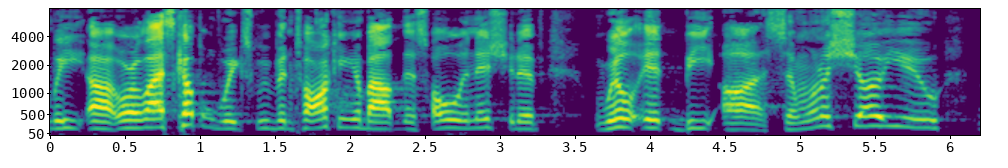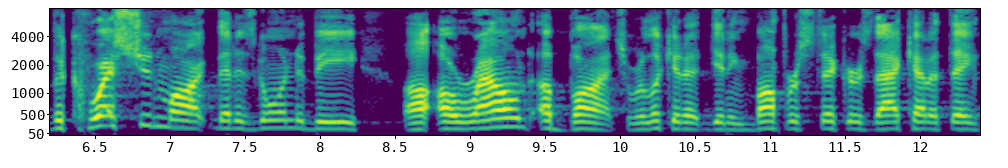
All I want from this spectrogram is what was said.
we, uh, or last couple of weeks, we've been talking about this whole initiative, Will It Be Us? I want to show you the question mark that is going to be uh, around a bunch. We're looking at getting bumper stickers, that kind of thing.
